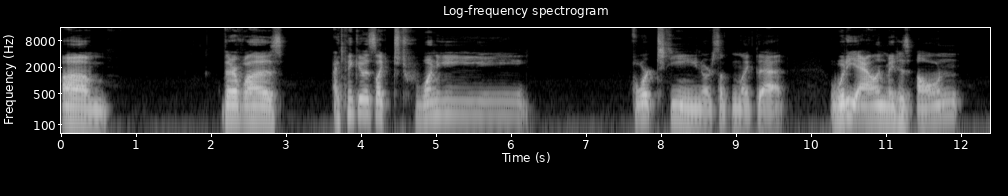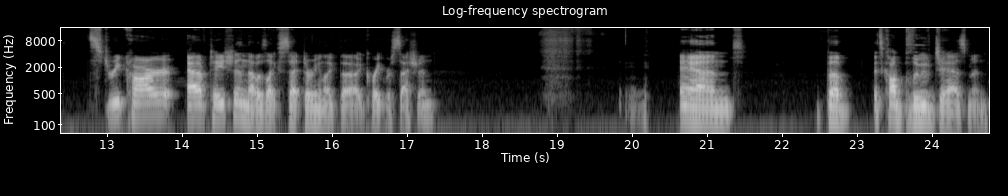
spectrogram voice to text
Um, there was, I think it was like 2014 or something like that. Woody Allen made his own streetcar adaptation that was like set during like the Great Recession. And the it's called Blue Jasmine.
